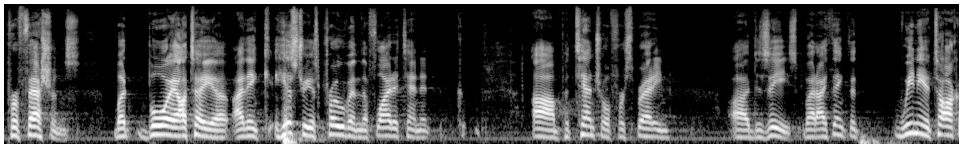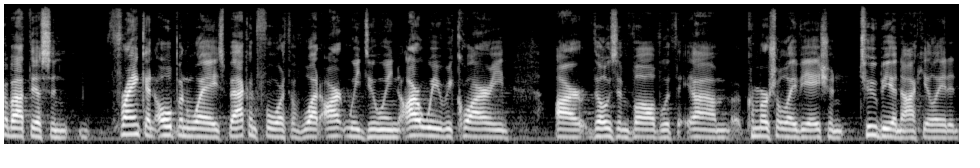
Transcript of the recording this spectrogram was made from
professions, but boy, I'll tell you, I think history has proven the flight attendant uh, potential for spreading uh, disease. But I think that we need to talk about this in frank and open ways, back and forth, of what aren't we doing? Are we requiring are those involved with um, commercial aviation to be inoculated?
